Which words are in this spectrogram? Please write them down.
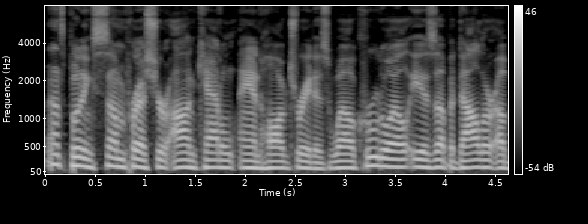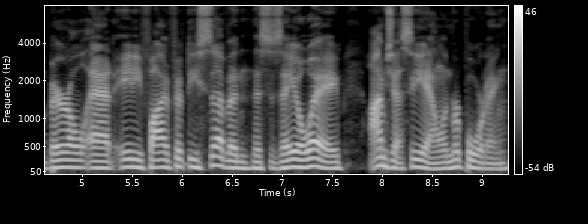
That's putting some pressure on cattle and hog trade as well. Crude oil is up a dollar a barrel at 85.57. This is AOA. I'm Jesse Allen reporting.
